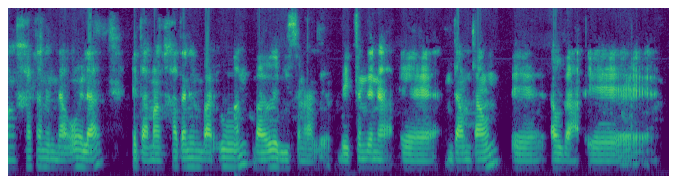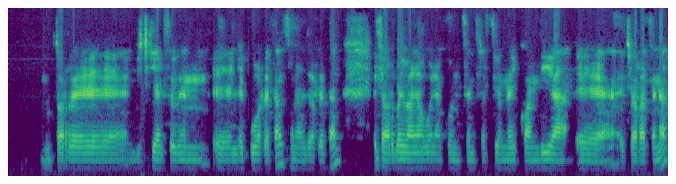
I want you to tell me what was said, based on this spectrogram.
Manhattanen dagoela, eta Manhattanen barruan badaude bi zonalde. Deitzen dena e, downtown, e, hau da, e, torre bizkiak zeuden e, leku horretan, zonalde horretan, eta hor bai badagoela kontzentrazio nahiko handia e, etxe horretzena.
